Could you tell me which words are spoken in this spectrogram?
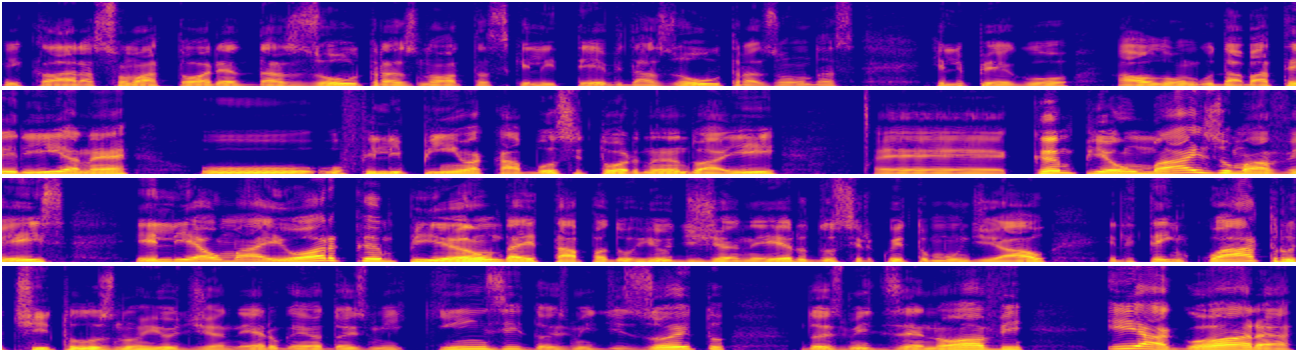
e claro, a somatória das outras notas que ele teve, das outras ondas que ele pegou ao longo da bateria, né? O, o Filipinho acabou se tornando aí é, campeão mais uma vez ele é o maior campeão da etapa do Rio de Janeiro, do circuito mundial. Ele tem quatro títulos no Rio de Janeiro: ganhou 2015, 2018, 2019 e agora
